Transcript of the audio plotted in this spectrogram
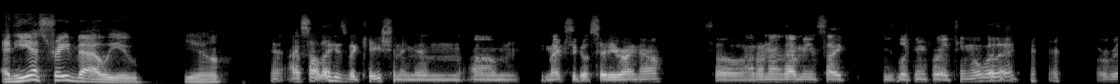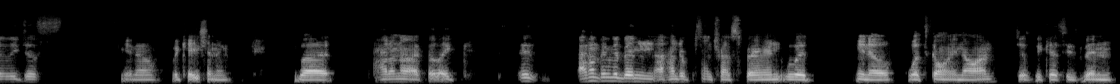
and he has trade value. You know. Yeah, I saw that he's vacationing in um, Mexico City right now. So I don't know if that means like he's looking for a team over there or really just, you know, vacationing. But I don't know. I feel like it, I don't think they've been 100% transparent with, you know, what's going on just because he's been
